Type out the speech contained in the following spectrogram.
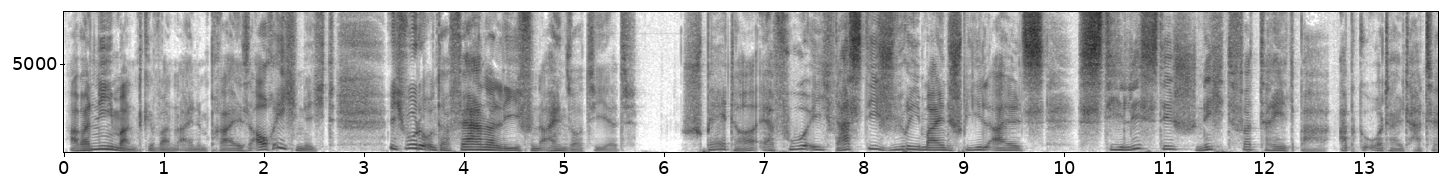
Aber niemand gewann einen Preis, auch ich nicht. Ich wurde unter ferner Liefen einsortiert. Später erfuhr ich, dass die Jury mein Spiel als stilistisch nicht vertretbar abgeurteilt hatte.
